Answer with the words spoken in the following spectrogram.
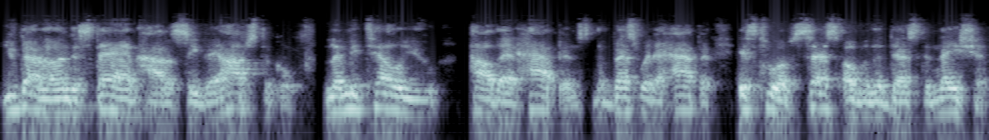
You've got to understand how to see the obstacle. Let me tell you how that happens. The best way to happen is to obsess over the destination.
